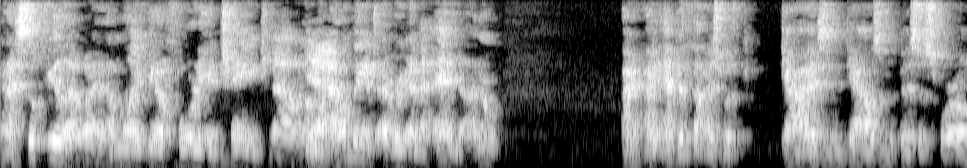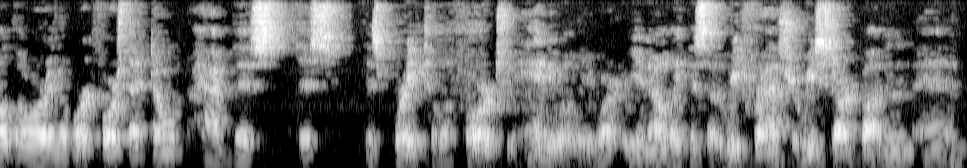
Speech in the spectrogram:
And I still feel that way. And I'm like, you know, 40 and change now, and I'm like, I don't think it's ever going to end. I don't. I, I empathize with guys and gals in the business world or in the workforce that don't have this this this break to look forward to annually, where you know, like this a refresh or restart button, and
